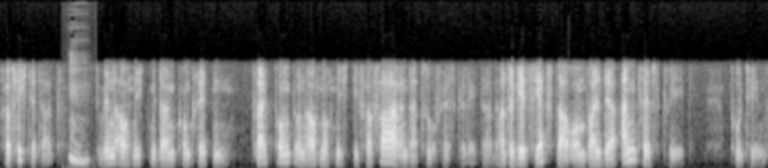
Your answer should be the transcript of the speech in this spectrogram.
verpflichtet hat, mhm. wenn auch nicht mit einem konkreten Zeitpunkt und auch noch nicht die Verfahren dazu festgelegt hat. Also geht es jetzt darum, weil der Angriffskrieg Putins,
